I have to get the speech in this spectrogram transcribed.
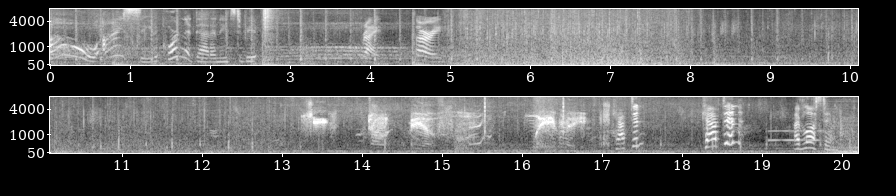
Oh, I see. The coordinate data needs to be... Right. Sorry. I've lost him.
